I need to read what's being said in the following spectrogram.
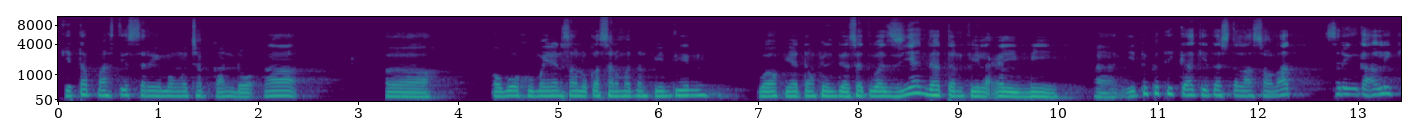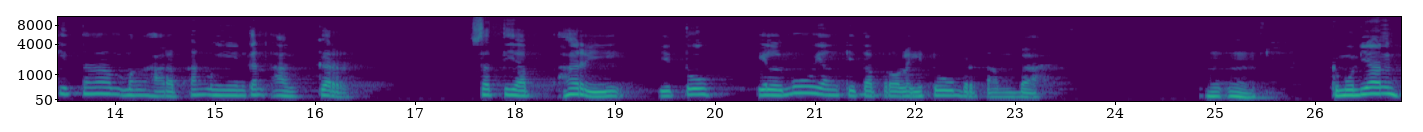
Kita pasti sering mengucapkan doa uh, Allahumma inna nas'aluka salamatan fitin wa fiatan fil jasad wa ziyadatan fil ilmi. Nah, itu ketika kita setelah sholat sering kali kita mengharapkan menginginkan agar setiap hari itu ilmu yang kita peroleh itu bertambah. Mm-mm. Kemudian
